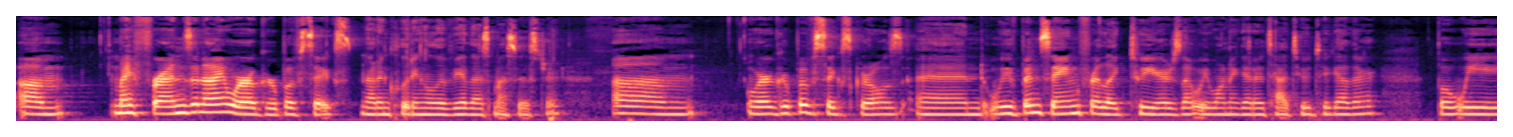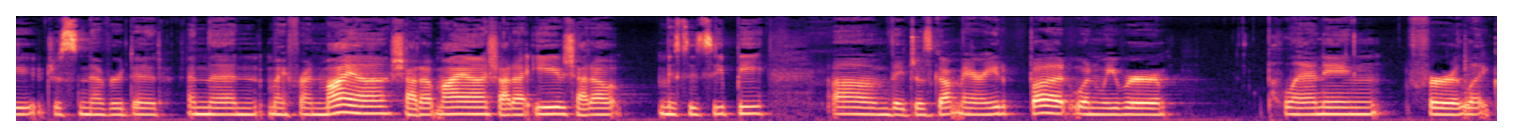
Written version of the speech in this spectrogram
um my friends and I were a group of 6, not including Olivia, that's my sister. Um we're a group of 6 girls and we've been saying for like 2 years that we want to get a tattoo together but we just never did. And then my friend Maya, shout out Maya, shout out Eve, shout out Mississippi. Um, they just got married, but when we were planning for like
